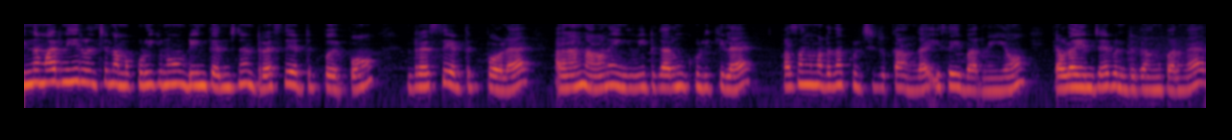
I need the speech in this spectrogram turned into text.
இந்த மாதிரி நீர்வீழ்ச்சி நம்ம குடிக்கணும் அப்படின்னு தெரிஞ்சுன்னா ட்ரெஸ்ஸு எடுத்துகிட்டு போயிருப்போம். ட்ரெஸ்ஸு எடுத்துகிட்டு போகல அதனால் நானும் எங்கள் வீட்டுக்காரங்க குளிக்கல. பசங்க மட்டும் தான் குளிச்சுட்டு இருக்காங்க. இசை பரணியும். எவ்வளோ என்ஜாய் பண்ணிட்டுருக்காங்க பாருங்கள்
